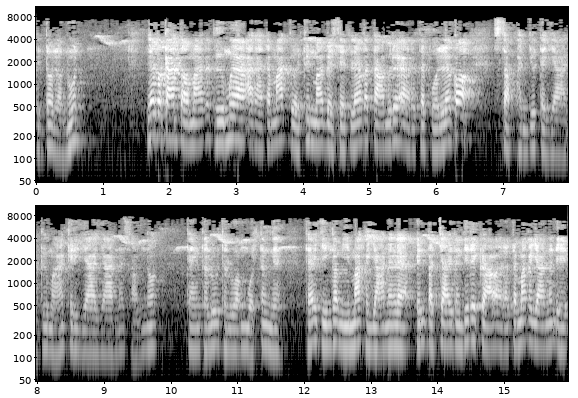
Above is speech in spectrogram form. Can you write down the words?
เป็นต้นเหล่านู้น แล้วประการต่อมาก็คือเมื่ออาราธมรรคเกิดขึ้นมาเบ็ดเสร็จ แล้วก็ตามไปด้วยอารัตผล แล้วก็สัพพัญยุตยานคือมหากริยาญาณนะสามเนาะแทงทะลุทะลวงหมดตั้งเนี่ย แท้จริงก็มีมรรคยานนั่นแหละ เป็นปัจจัยดังที่ได้กล่าวอรัตมรรคยานนั่นเอง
